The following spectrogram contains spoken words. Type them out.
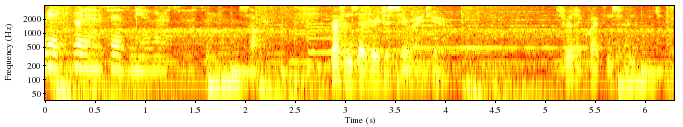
Maybe I could go downstairs and hear the rest of the sermon. Sorry. For you to stay right here. He's really quite concerned about you.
